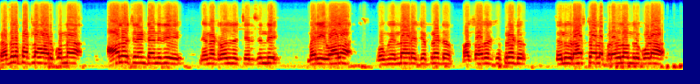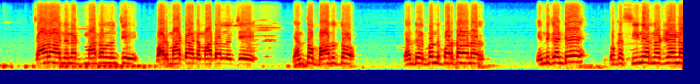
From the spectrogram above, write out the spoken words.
ప్రజల పట్ల వారికి ఉన్న ఆలోచన ఏంటి అనేది నిన్నటి రోజున తెలిసింది. మరి ఇవాళ ఒక ఇందాడే చెప్పినట్టు మా సోదరు చెప్పినట్టు తెలుగు రాష్ట్రాల ప్రజలందరూ కూడా చాలా నిన్నటి మాటల నుంచి వారు మాట్లాడిన మాటల నుంచి ఎంతో బాధతో ఎంతో ఇబ్బంది పడతా ఉన్నారు. ఎందుకంటే ఒక సీనియర్ నటుడైన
